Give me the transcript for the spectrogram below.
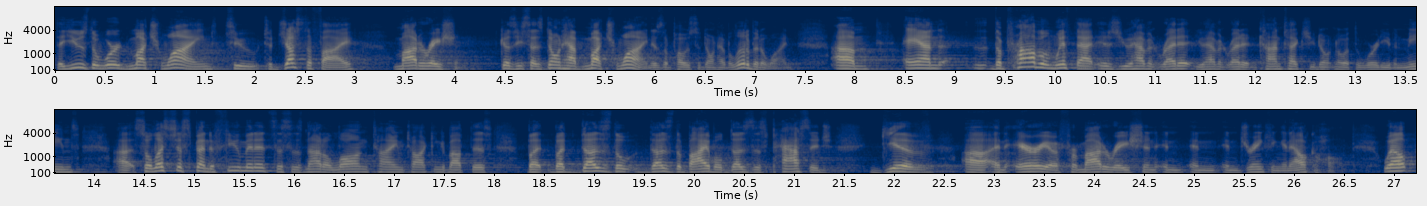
They use the word much wine to, to justify moderation, because he says, don't have much wine, as opposed to don't have a little bit of wine. Um, and the problem with that is you haven't read it, you haven't read it in context, you don't know what the word even means. Uh, so let's just spend a few minutes. This is not a long time talking about this, but, but does, the, does the Bible, does this passage give uh, an area for moderation in, in, in drinking and alcohol? Well,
